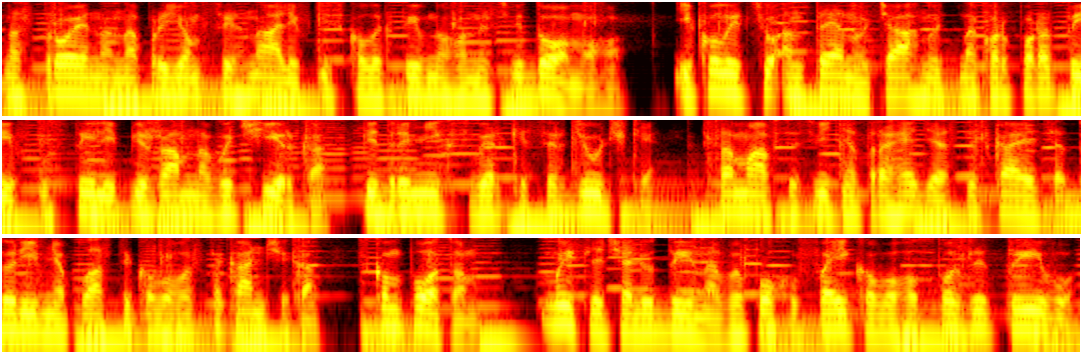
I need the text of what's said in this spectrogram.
настроєна на прийом сигналів із колективного несвідомого. І коли цю антенну тягнуть на корпоратив у стилі піжамна вечірка під ремікс вирки сердючки, сама всесвітня трагедія стискається до рівня пластикового стаканчика з компотом. Мисляча людина в епоху фейкового позитиву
